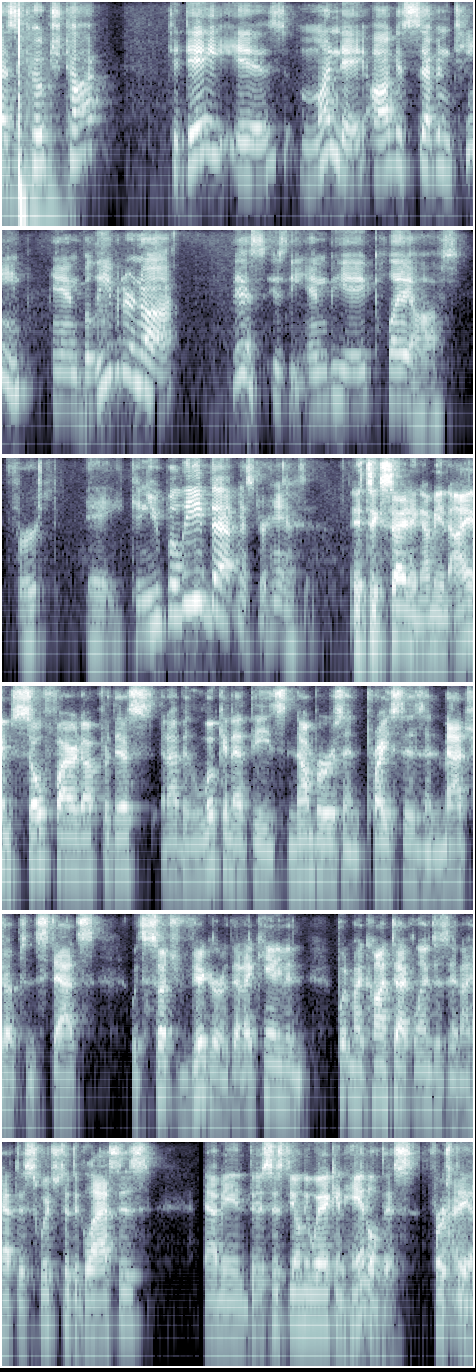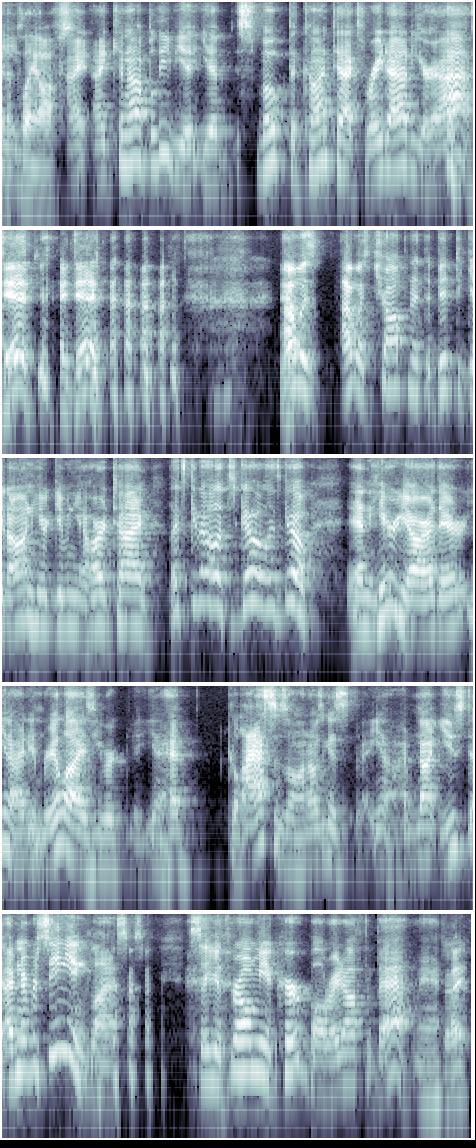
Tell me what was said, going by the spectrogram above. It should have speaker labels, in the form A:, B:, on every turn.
A: Coach Talk. Today is Monday, August 17th, and believe it or not, this is the NBA playoffs first day. Can you believe that, Mr. Hanson?
B: It's exciting. I mean, I am so fired up for this, and I've been looking at these numbers and prices and matchups and stats with such vigor that I can't even put my contact lenses in. I have to switch to the glasses. I mean, this is the only way I can handle this first day I mean, of the playoffs.
A: I, I cannot believe you you smoked the contacts right out of your eyes.
B: I did. I did.
A: I was I was chomping at the bit to get on here, giving you a hard time. Let's get on. Let's go. Let's go. And here you are. There. You know, I didn't realize you were. You know, had glasses on. I was gonna. You know, I'm not used to. I've never seen you in glasses. so you're throwing me a curveball right off the bat, man.
B: Right.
